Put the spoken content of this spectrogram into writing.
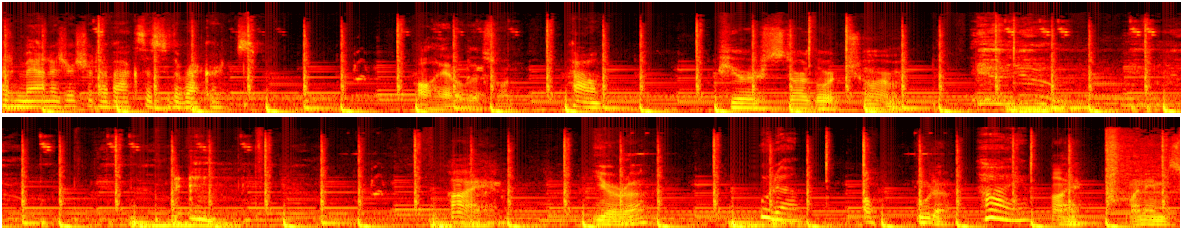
That manager should have access to the records. I'll handle this one. How? Pure Star Lord charm. Hi, Yura. Ura. Oh, Ura. Hi. Hi, my name's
